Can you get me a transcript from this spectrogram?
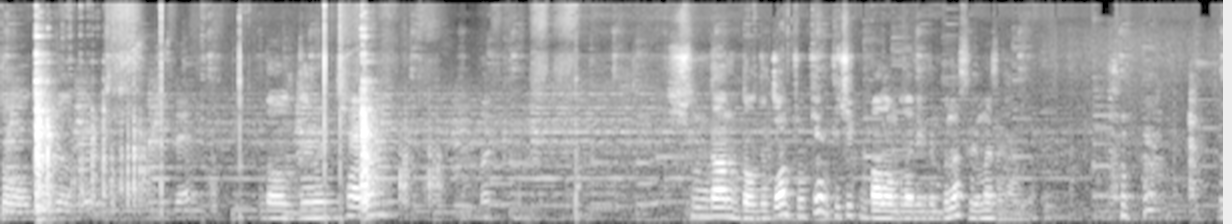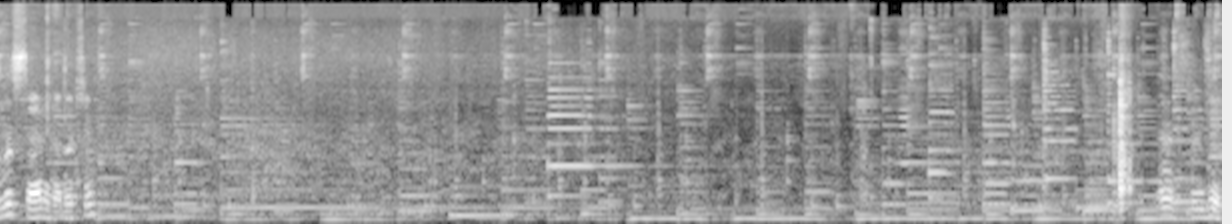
dolduralım. Siz de doldururken bakın. Şundan dolduracağım çünkü küçük bir balon bulabildim. Buna sığmaz herhalde. Buna sığar mı bakayım? Evet sığdı.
